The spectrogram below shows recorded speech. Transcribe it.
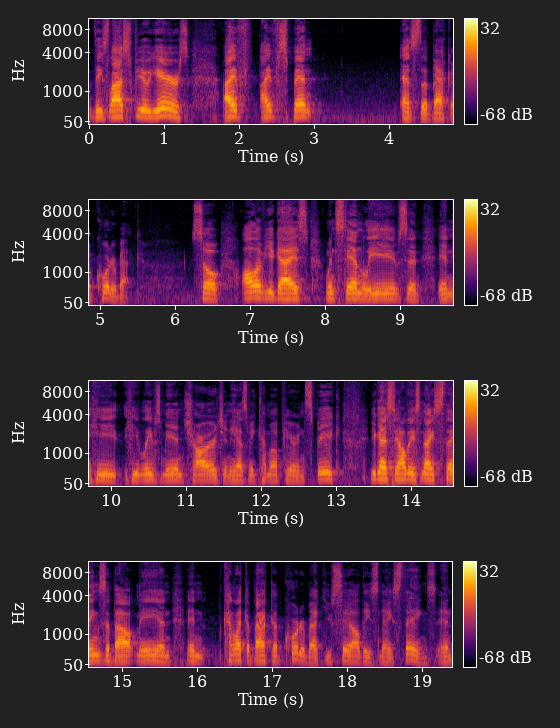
these last few years, I've, I've spent as the backup quarterback. So all of you guys, when Stan leaves and, and he, he leaves me in charge and he has me come up here and speak, you guys say all these nice things about me and, and kind of like a backup quarterback, you say all these nice things. And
